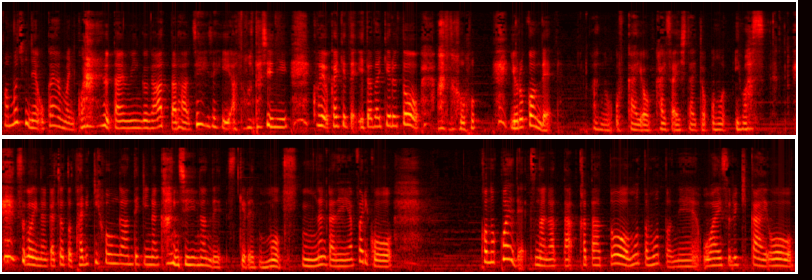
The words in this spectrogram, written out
まあ、もしね岡山に来られるタイミングがあったらぜひぜひあの私に声をかけていただけるとあの喜んであのオフ会を開催したいと思います。すごいなんかちょっと他力本願的な感じなんですけれども、うん、なんかねやっぱりこうこの声でつながった方ともっともっとねお会いする機会を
